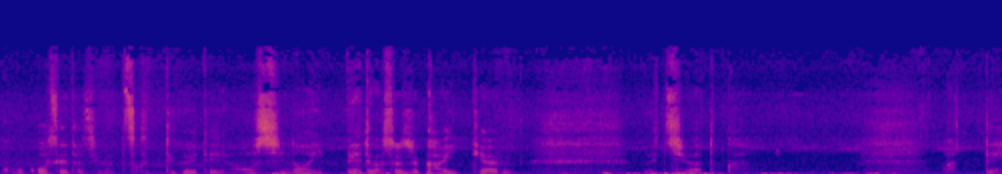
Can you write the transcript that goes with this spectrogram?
高校生たちが作ってくれて「星野一平」とかそれぞれ書いてあるうちわとかあって。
